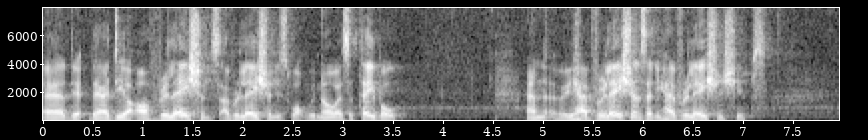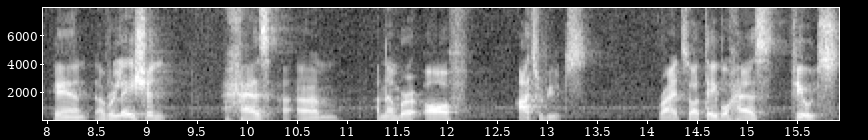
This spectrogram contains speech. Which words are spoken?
uh, the, the idea of relations. A relation is what we know as a table. And you have relations and you have relationships. And a relation has um, a number of attributes, right? So a table has fields,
